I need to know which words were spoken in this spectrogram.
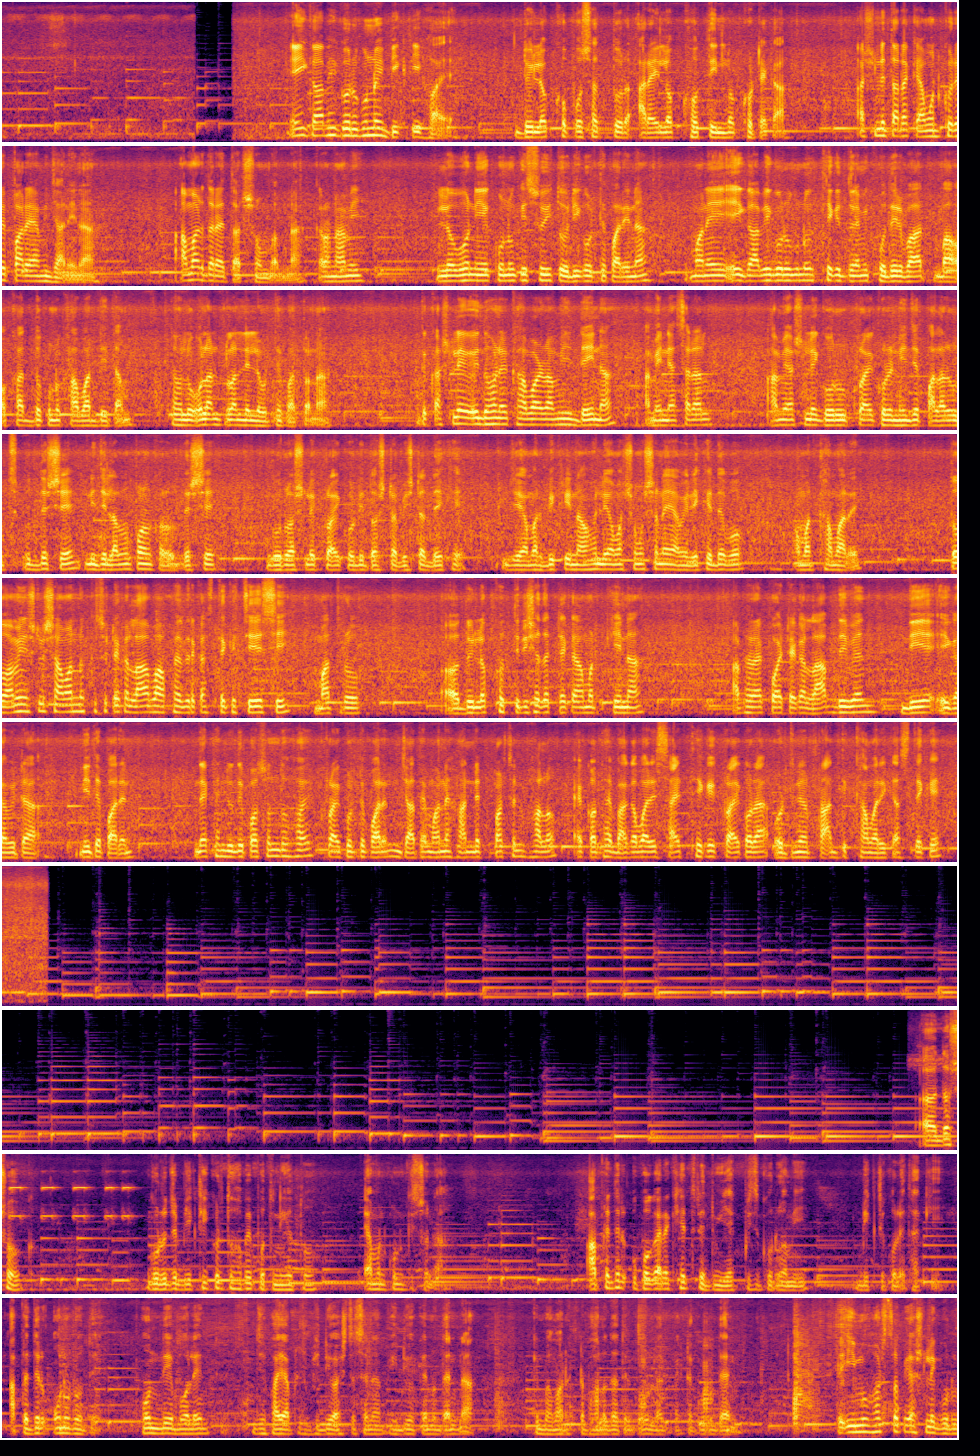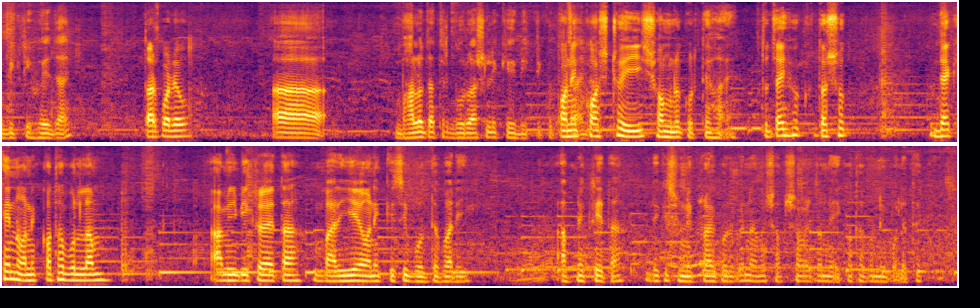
এই গাভী গরুগুলোই বিক্রি হয়। দুই লক্ষ পঁচাত্তর, আড়াই লক্ষ, তিন লক্ষ টাকা। আসলে তারা কেমন করে পারে আমি জানি না। আমার দ্বারা তো আর সম্ভব না। কারণ আমি লোভ নিয়ে কোনো কিছুই তৈরি করতে পারি না। মানে এই গাভী গরুগুলো থেকে যদি আমি খোদের ভাত বা অখাদ্য কোনো খাবার দিতাম, তাহলে ওলান প্লান লেলে উঠতে পারতো না। কিন্তু আসলে ওই ধরনের খাবার আমি দেই না। আমি ন্যাচারাল। আমি আসলে গরু ক্রয় করে নিজে পালার উদ্দেশ্যে, নিজে লালন পালন করার উদ্দেশ্যে গরু আসলে ক্রয় করি দশটা বিশটা দেখে যে আমার বিক্রি না হলে আমার সমস্যা নেই, আমি রেখে দেব আমার খামারে। তো আমি আসলে সামান্য কিছু টাকা লাভ আপনাদের কাছ থেকে চেয়েছি। মাত্র দুই লক্ষ তিরিশ হাজার টাকা আমার কেনা। আপনারা কয় টাকা লাভ দিবেন, দিয়ে এই গাভিটা নিতে পারেন। দেখেন যদি পছন্দ হয়, ক্রয় করতে পারেন, যাতে মানে হান্ড্রেড পার্সেন্ট ভালো। এক কথায় বাগাবাড়ির সাইড থেকে ক্রয় করা অরিজিনাল প্রান্তিক খামারির কাছ থেকে। দর্শক গরু যে বিক্রি করতে হবে প্রতিনিয়ত এমন কোনো কিছু না। আপনাদের উপকারের ক্ষেত্রে দুই এক পিস গরু আমি বিক্রি করে থাকি। আপনাদের অনুরোধে ফোন দিয়ে বলেন যে ভাই আপনার ভিডিও আসতেছে না ভিডিও কেন দেন না? কিংবা আমার একটা ভালো জাতের গরু লাগবে একটা গরু দেন। তো ইমো হোয়াটসঅ্যাপে আসলে গরু বিক্রি হয়ে যায়। তারপরেও ভালো জাতের গরু আসলে কেউ বিক্রি করতে অনেক কষ্টই সংগ্রহ করতে হয়। তো যাই হোক দর্শক দেখেন, অনেক কথা বললাম। আমি বিক্রয়তা বাড়িয়ে অনেক কিছু বলতে পারি। আপনি ক্রেতা, দেখে শুনে ক্রয় করবেন। আমি সবসময়ের জন্য এই কথাগুলি বলে থাকি।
